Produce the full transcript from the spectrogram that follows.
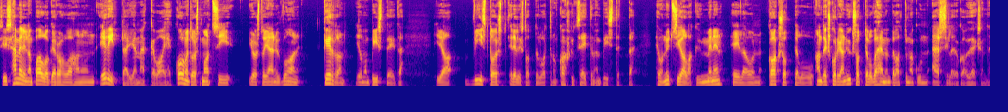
Siis Hämeenlinnan pallokerhollahan on erittäin jämäkkä vaihe. 13 matsia, joista on jäänyt vaan kerran ilman pisteitä, ja 15 edellistä ottelua ottanut 27 pistettä. He on nyt sijalla 10. Heillä on kaksi ottelua, anteeksi korjaan yksi ottelu vähemmän pelattuna kuin Sillä, joka on yhdeksäntä.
